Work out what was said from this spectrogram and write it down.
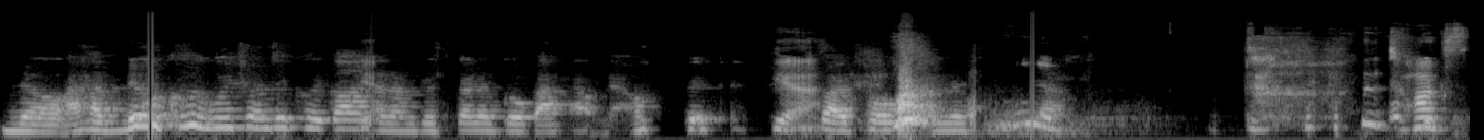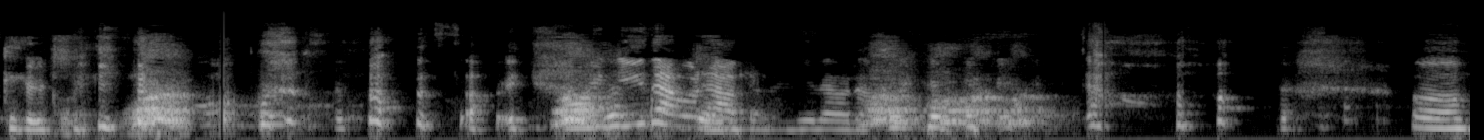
no i have no clue which one to click on yeah. and i'm just gonna go back out now yeah so i totally understand yeah. the dog scared me sorry. I knew that would happen. You know what I mean? oh.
